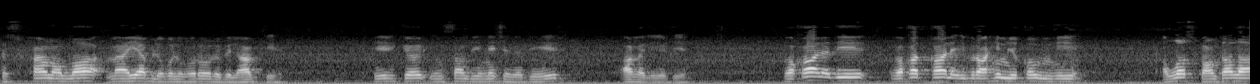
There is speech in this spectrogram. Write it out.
Fə subhanallah mə yəbluğul qururu bil abdi. Deyir, gör, insan deyir, necə də deyir, ağ eləyir deyir. Və qalə deyir, və qad qalə İbrahim li qovmihi Allah subhanət hala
